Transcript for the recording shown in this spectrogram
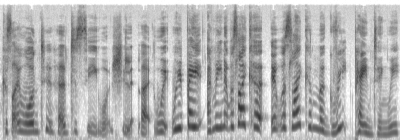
because I wanted her to see what she looked like. We, we ba- I mean, it was like a, it was like a Magritte painting. We,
